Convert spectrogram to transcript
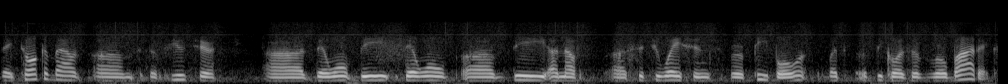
they talk about um, the future. Uh, there won't be there won't uh, be enough uh, situations for people, but because of robotics.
